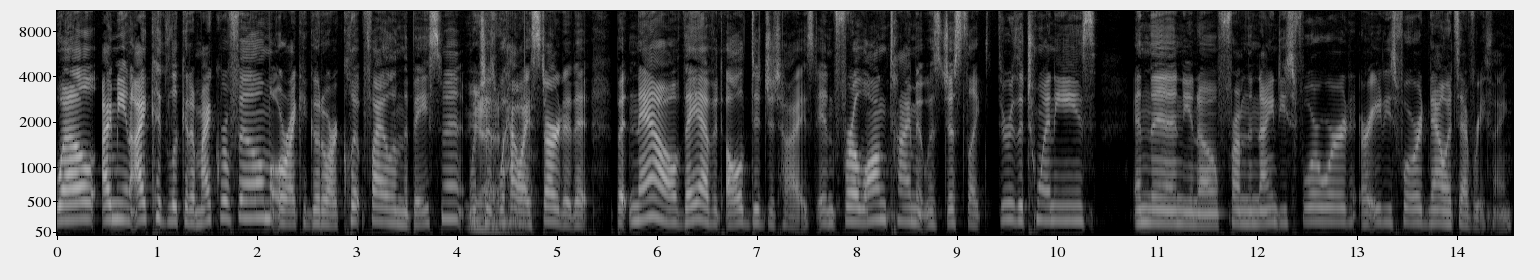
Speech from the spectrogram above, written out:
Well, I mean, I could look at a microfilm or I could go to our clip file in the basement, which Yeah, is how I started it. But now they have it all digitized. And for a long time, it was just like through the 20s. And then, you know, from the 90s forward or 80s forward, now it's everything.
